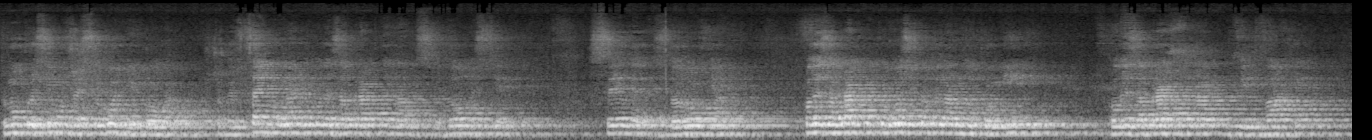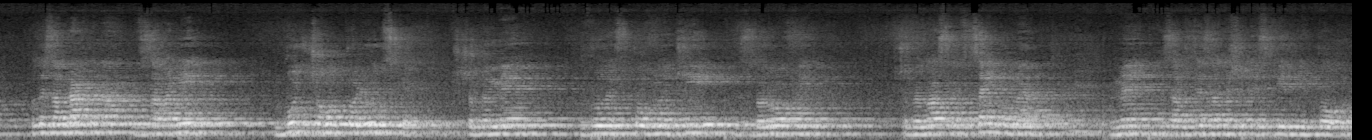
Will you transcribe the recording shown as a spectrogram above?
Тому просимо вже сьогодні Бога, щоб в цей момент, коли забракне нам свідомості, сили, здоров'я, коли забракне когось, хто би нам допоміг, коли забракне нам відваги, коли забракне нам взагалі будь-чого по-людськи, щоб ми були в повноті здорові, щоб власне в цей момент ми завжди залишились вірні Богу,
